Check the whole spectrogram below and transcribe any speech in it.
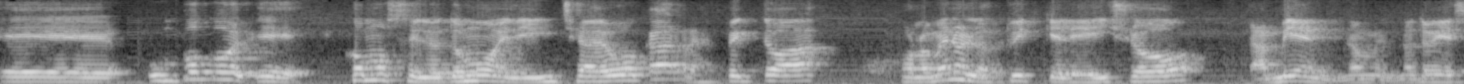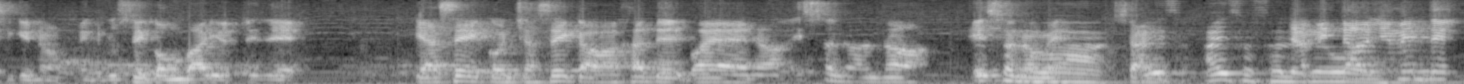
eh, un poco eh, cómo se lo tomó el hincha de Boca respecto a, por lo menos los tweets que leí yo, también, no, me- no te voy a decir que no, me crucé con varios tweets de ¿qué hace? Concha seca, bajate. Bueno, eso no, no, eso no me. Ah, o sea, a eso lamentablemente,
